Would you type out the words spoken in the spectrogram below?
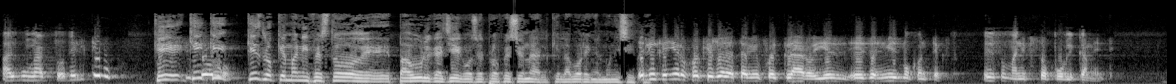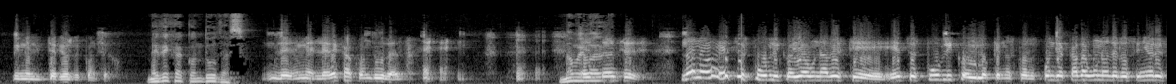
algún acto delictivo. ¿Qué, qué, qué, es lo que manifestó eh, Paul Gallegos, el profesional que labora en el municipio? El ingeniero Jorge Roda también fue claro y es, del mismo contexto. Eso manifestó públicamente en el interior del Consejo. Me deja con dudas. Le, me, le deja con dudas. No me va- Entonces, no, no, esto es público ya una vez que esto es público y lo que nos corresponde a cada uno de los señores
